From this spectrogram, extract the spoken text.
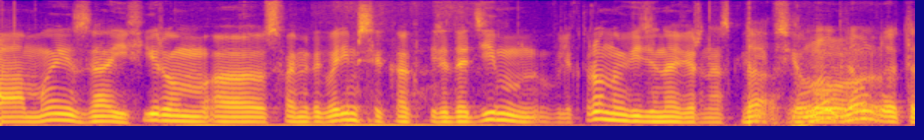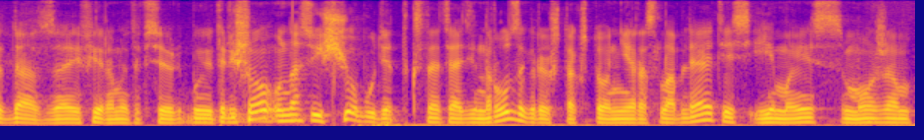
а мы за эфиром э, с вами договоримся, как передадим в электронном виде, наверное, скорее да, всего. Ну, ну, это да, за эфиром это все будет решено. У нас еще будет, кстати, один розыгрыш, так что не расслабляйтесь, и мы сможем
